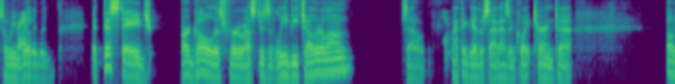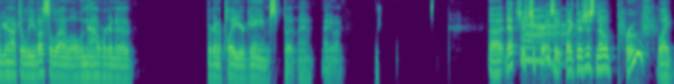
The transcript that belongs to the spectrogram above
So we Right. really would at this stage, our goal is for us just to leave each other alone. So Yeah. I think the other side hasn't quite turned to, oh, you're not going to leave us alone. Well, now we're gonna we're gonna play your games. But man, anyway. Uh, that's just crazy. Like, there's just no proof. Like,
